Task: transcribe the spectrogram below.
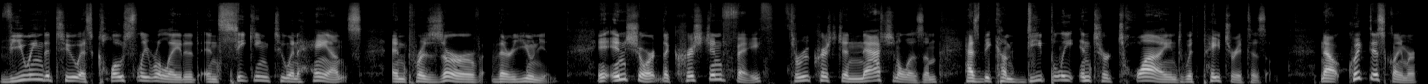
viewing the two as closely related and seeking to enhance and preserve their union. In short, the Christian faith, through Christian nationalism, has become deeply intertwined with patriotism. Now, quick disclaimer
